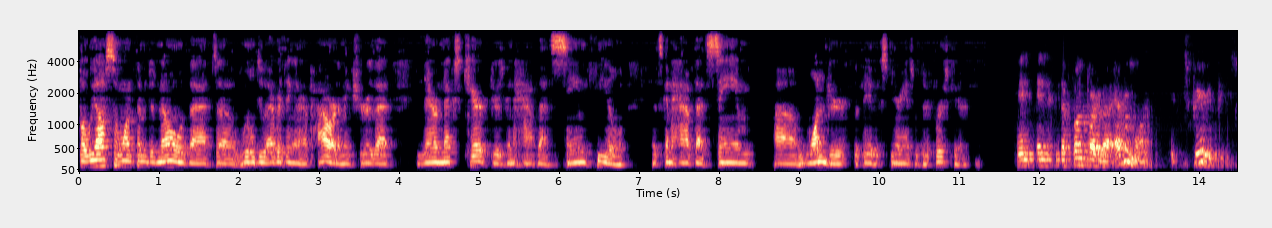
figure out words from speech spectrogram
But we also want them to know that uh, we'll do everything in our power to make sure that their next character is going to have that same feel. that's going to have that same uh, wonder that they've experienced with their first character. And and the fun part about Evermore, it's period piece.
